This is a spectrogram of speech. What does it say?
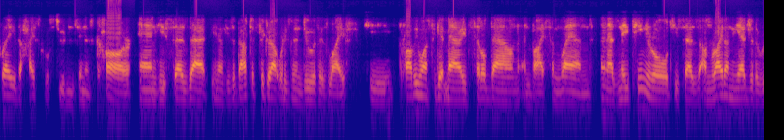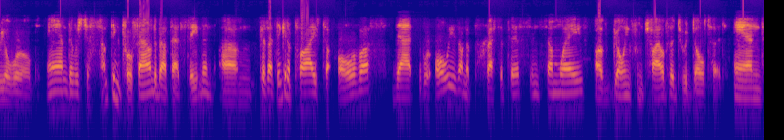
Clay, the high school student, in his car, and he says that you know he's about to figure out what he's going to do with his life. He probably wants to get married, settle down, and buy some land. And as an 18 year old, he says, I'm right on the edge of the real world. And there was just something profound about that statement because um, I think it applies to all of us that we're always on the precipice in some ways of going from childhood to adulthood. And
